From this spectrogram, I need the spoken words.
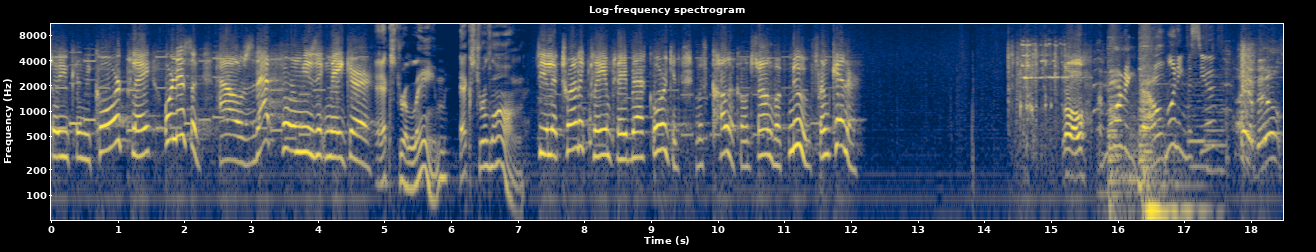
So you can record, play, or listen. How's that for a music maker? Extra lame, extra long. The electronic play and playback organ with color code songbook new from Kenner. Hello. Good morning, Belle. Morning, monsieur. Hiya, Bill.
